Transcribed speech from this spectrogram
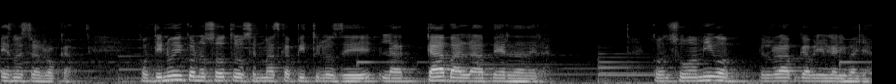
es nuestra roca. Continúen con nosotros en más capítulos de la Cábala verdadera. Con su amigo, el rap Gabriel Garibaya.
